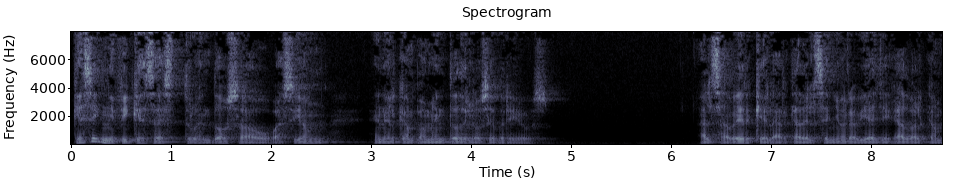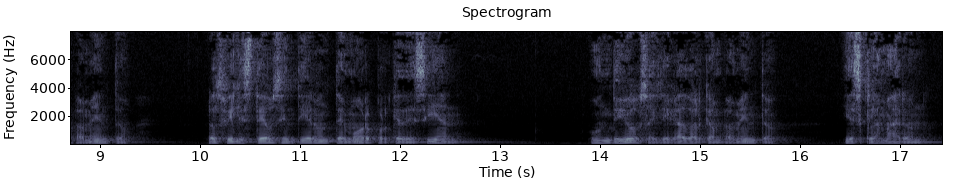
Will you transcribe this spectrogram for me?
¿qué significa esa estruendosa ovación en el campamento de los hebreos? Al saber que el arca del Señor había llegado al campamento, los filisteos sintieron temor porque decían, un Dios ha llegado al campamento, y exclamaron,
